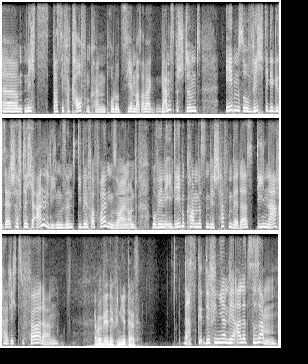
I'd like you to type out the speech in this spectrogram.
äh, nichts, was sie verkaufen können, produzieren, was aber ganz bestimmt ebenso wichtige gesellschaftliche Anliegen sind, die wir verfolgen sollen und wo wir eine Idee bekommen müssen, wie schaffen wir das, die nachhaltig zu fördern. Aber wer definiert das? Das definieren wir alle zusammen.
